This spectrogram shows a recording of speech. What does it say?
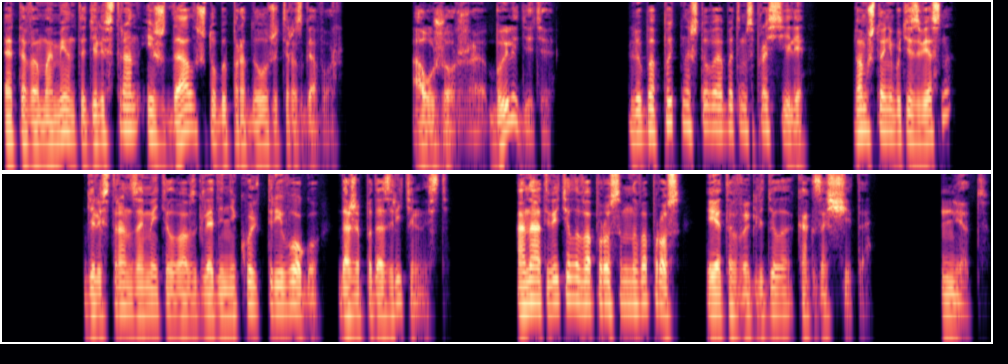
Этого момента Делистран и ждал, чтобы продолжить разговор. «А у Жоржа были дети?» «Любопытно, что вы об этом спросили. Вам что-нибудь известно?» Делистран заметил во взгляде Николь тревогу, даже подозрительность. Она ответила вопросом на вопрос, и это выглядело как защита. «Нет,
